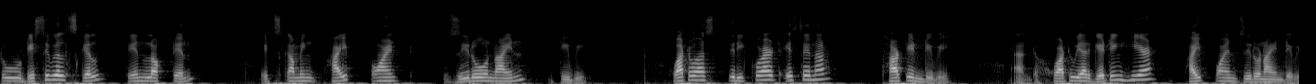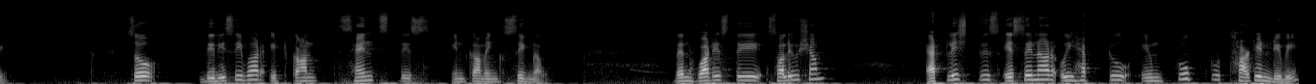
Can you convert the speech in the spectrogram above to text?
to decibel scale 10 log 10 it is coming 5.09 dB. What was the required SNR 13 dB and what we are getting here 5.09 dB. So, the receiver it can't sense this incoming signal. Then what is the solution? At least this SNR we have to improve to 13 dB.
